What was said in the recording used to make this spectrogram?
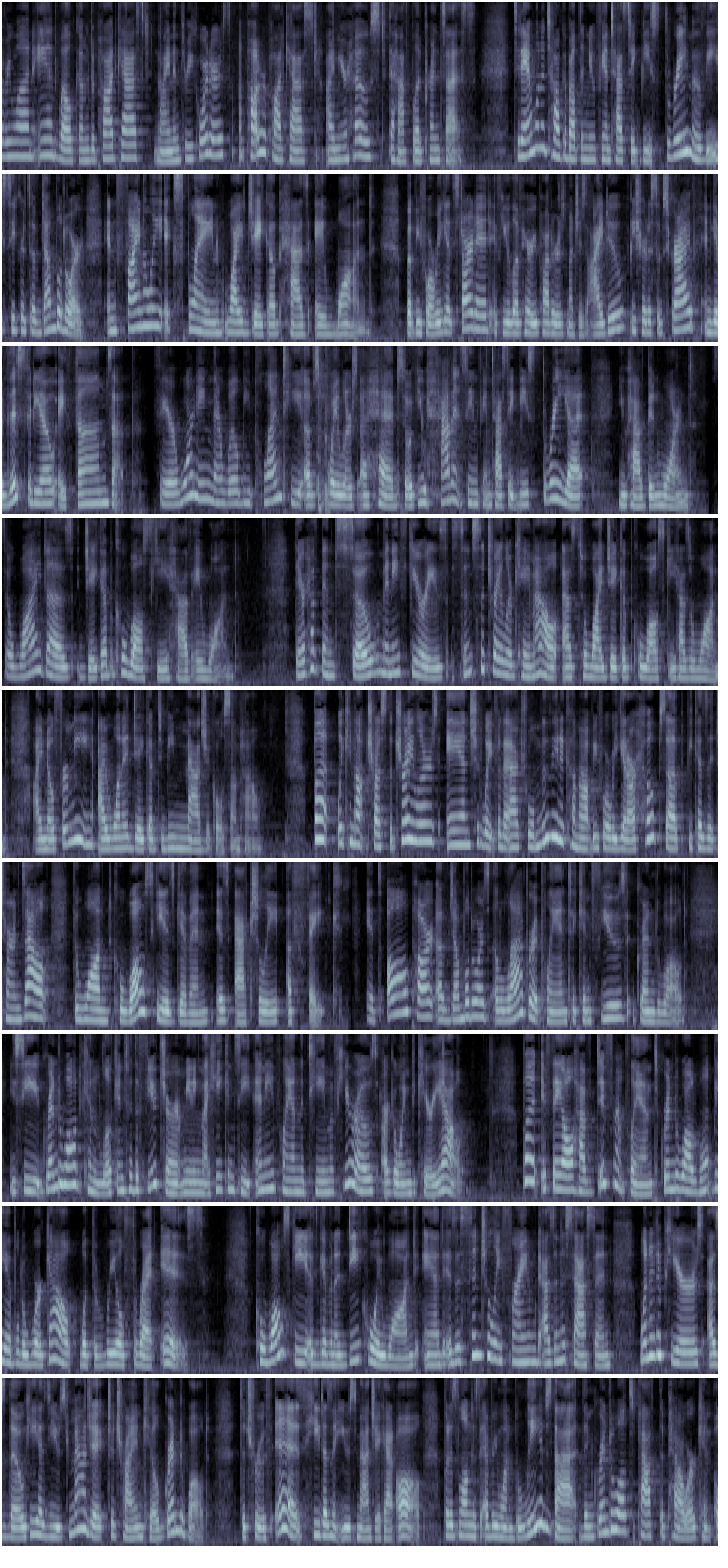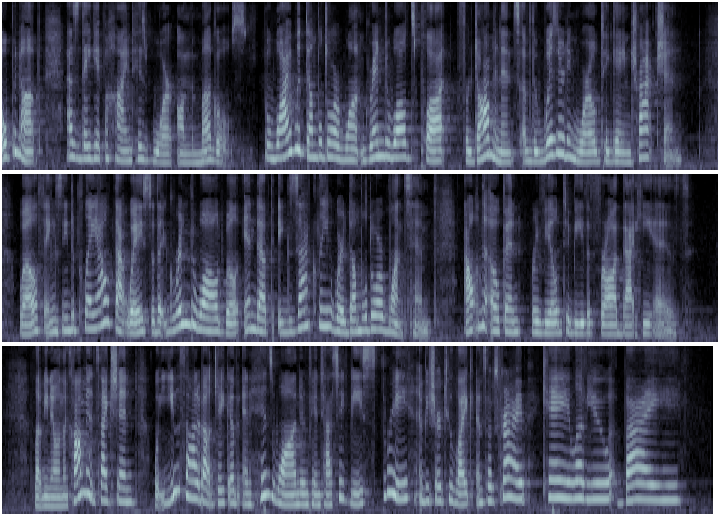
everyone, and welcome to podcast nine and three quarters, a Potter podcast. I'm your host, the Half Blood Princess. Today, I want to talk about the new Fantastic Beasts 3 movie, Secrets of Dumbledore, and finally explain why Jacob has a wand. But before we get started, if you love Harry Potter as much as I do, be sure to subscribe and give this video a thumbs up. Fair warning, there will be plenty of spoilers ahead, so if you haven't seen Fantastic Beasts 3 yet, you have been warned. So, why does Jacob Kowalski have a wand? There have been so many theories since the trailer came out as to why Jacob Kowalski has a wand. I know for me, I wanted Jacob to be magical somehow. But we cannot trust the trailers and should wait for the actual movie to come out before we get our hopes up because it turns out the wand Kowalski is given is actually a fake. It's all part of Dumbledore's elaborate plan to confuse Grindelwald. You see, Grindelwald can look into the future, meaning that he can see any plan the team of heroes are going to carry out. But if they all have different plans, Grindelwald won't be able to work out what the real threat is. Kowalski is given a decoy wand and is essentially framed as an assassin when it appears as though he has used magic to try and kill Grindelwald. The truth is, he doesn't use magic at all, but as long as everyone believes that, then Grindelwald's path to power can open up as they get behind his war on the Muggles. But why would Dumbledore want Grindelwald's plot for dominance of the wizarding world to gain traction? Well, things need to play out that way so that Grindelwald will end up exactly where Dumbledore wants him, out in the open, revealed to be the fraud that he is. Let me know in the comment section what you thought about Jacob and his wand in Fantastic Beasts 3, and be sure to like and subscribe. Kay, love you. Bye.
